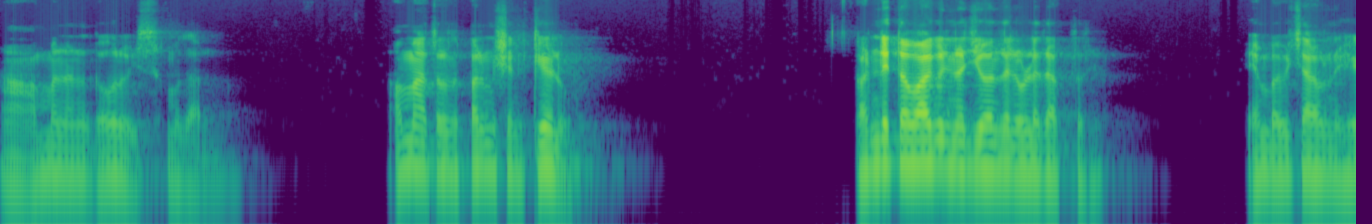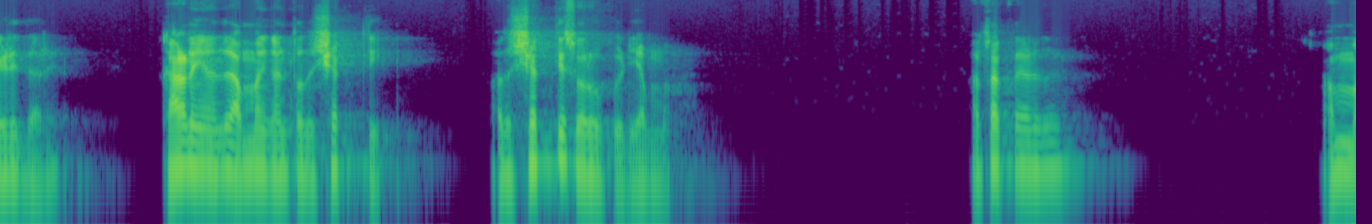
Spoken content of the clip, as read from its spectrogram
ಹಾಂ ಅಮ್ಮನನ್ನು ಗೌರವಿಸು ಮೊದಲು. ಅಮ್ಮ ಹತ್ರ ಒಂದು ಪರ್ಮಿಷನ್ ಕೇಳು. ಖಂಡಿತವಾಗಿಯೂ ನಿನ್ನ ಜೀವನದಲ್ಲಿ ಒಳ್ಳೆಯದಾಗ್ತದೆ ಎಂಬ ವಿಚಾರವನ್ನು ಹೇಳಿದ್ದಾರೆ. ಕಾರಣ ಏನಂದರೆ ಅಮ್ಮನಿಗಂತ ಒಂದು ಶಕ್ತಿ. ಅದು ಶಕ್ತಿ ಸ್ವರೂಪ ಇಡಿ ಅಮ್ಮ. ಅರ್ಥ ಆಗ್ತಾ ಹೇಳಿದ್ರೆ ಅಮ್ಮ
